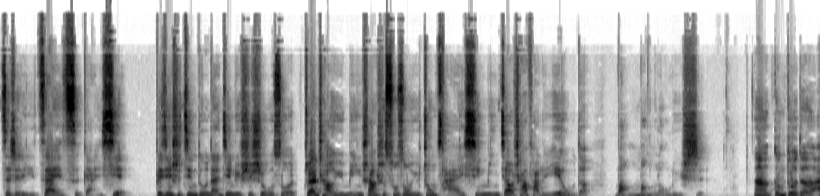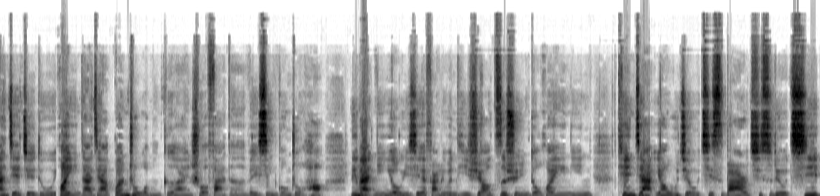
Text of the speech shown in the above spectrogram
在这里再一次感谢北京市京都南京律师事务所专长于民商事诉讼与仲裁、刑民交叉法律业务的王梦楼律师。那更多的案件解读，欢迎大家关注我们“个案说法”的微信公众号。另外，您有一些法律问题需要咨询，都欢迎您添加幺五九七四八二七四六七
